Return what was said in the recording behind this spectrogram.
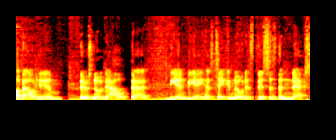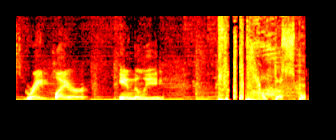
about him. There's no doubt that the NBA has taken notice. This is the next great player in the league. The sport.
